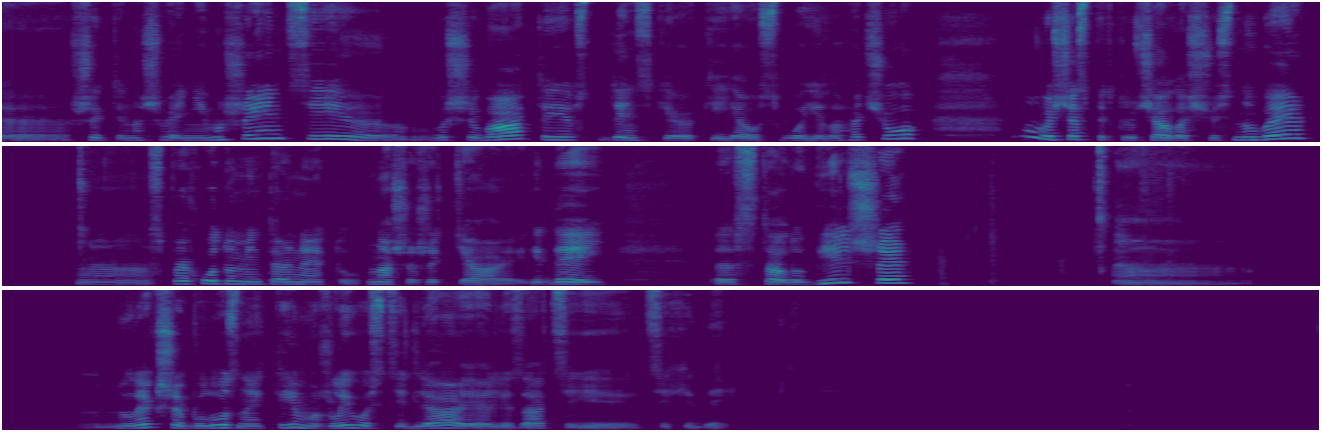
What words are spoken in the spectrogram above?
шити на швейній машинці, вишивати. В студентські роки я освоїла гачок. Ну, Весь час підключала щось нове. З приходом інтернету в наше життя ідей стало більше легше було знайти можливості для реалізації цих ідей.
